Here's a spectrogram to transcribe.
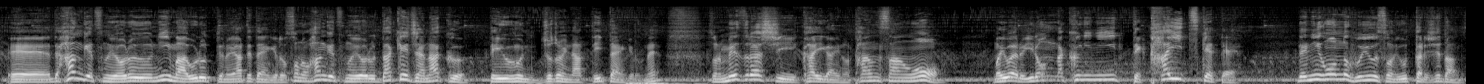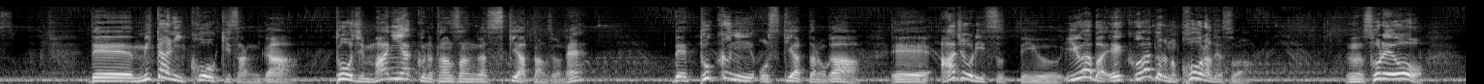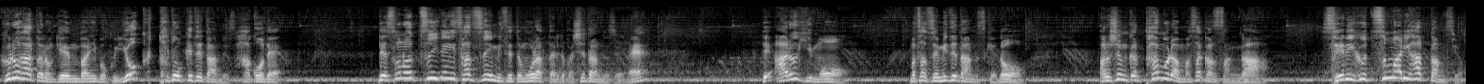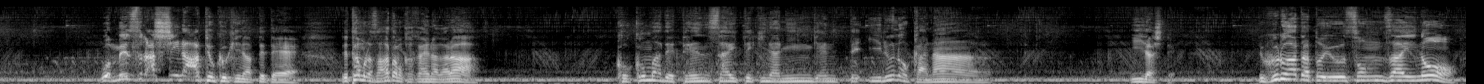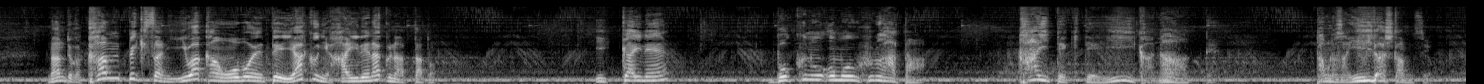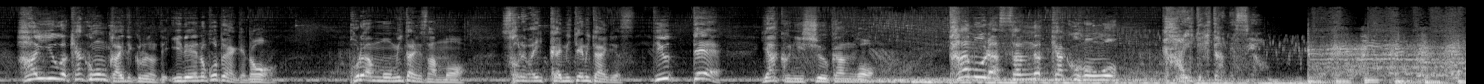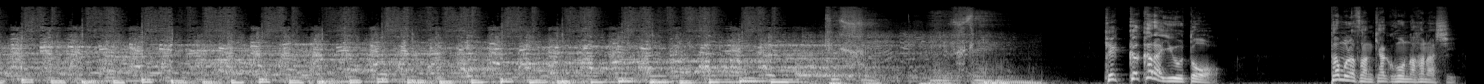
えーで、半月の夜に、まあ、売るっていうのをやってたんやけど、その半月の夜だけじゃなくっていう風に徐々になっていったんやけどね。その珍しい海外の炭酸を、まあ、いわゆるいろんな国に行って買い付けて、で、日本の富裕層に売ったりしてたんです。で、三谷幸喜さんが、当時マニアックな炭酸が好きやったんですよね。で、特にお好きやったのが、えー、アジョリスっていう、いわばエクアドルのコーラですわ。うん、それを、古畑の現場に僕よく届けてたんです、箱で。で、そのついでに撮影見せてもらったりとかしてたんですよね。で、ある日も、まあ、撮影見てたんですけど、ある瞬間、田村正和さんが、セリフ詰まりはったんですよ。うわ、珍しいなーっていう空気になってて、で、田村さん頭抱えながら、ここまで天才的な人間っているのかな？言い出して。古畑という存在の、なんていうか完璧さに違和感を覚えて役に入れなくなったと。一回ね、僕の思う古畑、書いてきていいかなって、田村さん言い出したんですよ。俳優が脚本書いてくるなんて異例のことやけど、これはもう三谷さんも、それは一回見てみたいです。って言って、約2週間後、田村さんが脚本を書いてきたんですよ。結果から言うと、田村さん脚本の話、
